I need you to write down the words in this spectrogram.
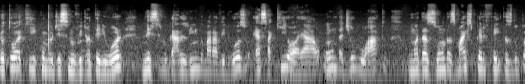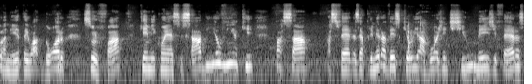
Eu estou aqui, como eu disse no vídeo anterior, nesse lugar lindo, maravilhoso. Essa aqui ó, é a onda de Uluato, uma das ondas mais perfeitas do planeta. Eu adoro surfar, quem me conhece sabe. E eu vim aqui passar as férias. É a primeira vez que eu e a Rua a gente tira um mês de férias.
